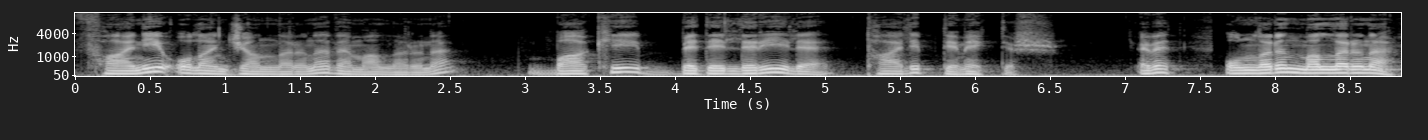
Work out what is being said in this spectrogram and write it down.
fani olan canlarına ve mallarına baki bedelleriyle talip demektir. Evet, onların mallarına,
